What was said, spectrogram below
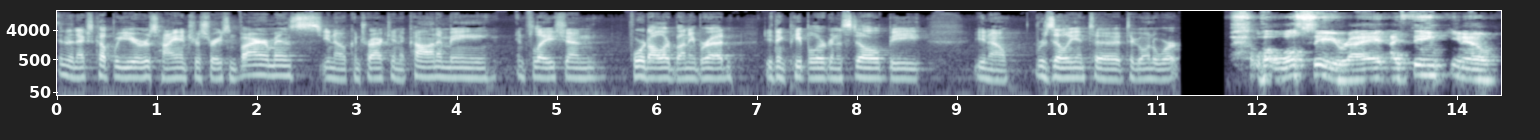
in the next couple of years? High interest rates environments, you know, contracting economy, inflation, four dollar bunny bread. Do you think people are going to still be you know, resilient to, to going to work? Well, we'll see, right? I think, you know,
